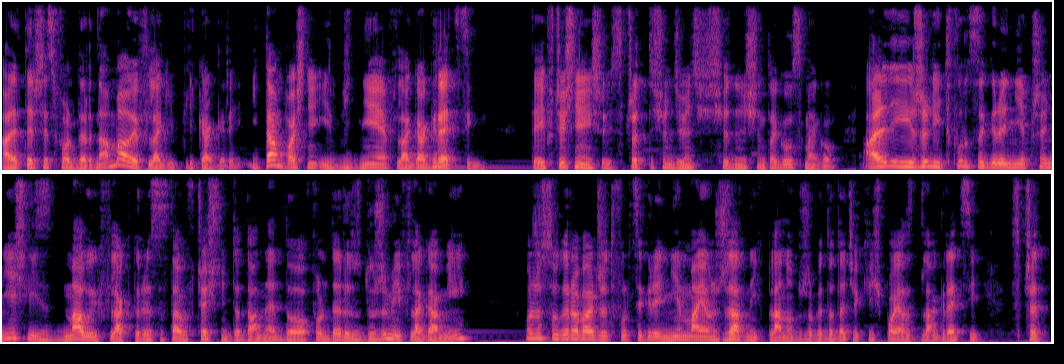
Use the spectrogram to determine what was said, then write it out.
ale też jest folder na małe flagi plika gry. I tam właśnie widnieje flaga Grecji, tej wcześniejszej, sprzed 1978. Ale jeżeli twórcy gry nie przenieśli z małych flag, które zostały wcześniej dodane, do folderu z dużymi flagami, może sugerować, że twórcy gry nie mają żadnych planów, żeby dodać jakiś pojazd dla Grecji sprzed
